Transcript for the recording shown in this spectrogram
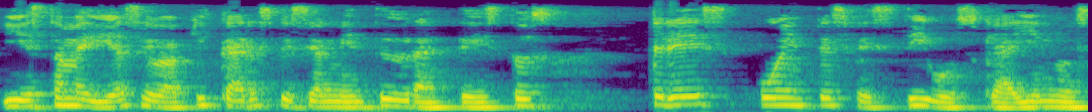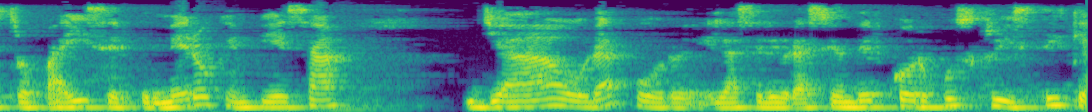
y esta medida se va a aplicar especialmente durante estos tres puentes festivos que hay en nuestro país. El primero que empieza ya ahora por la celebración del Corpus Christi, que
